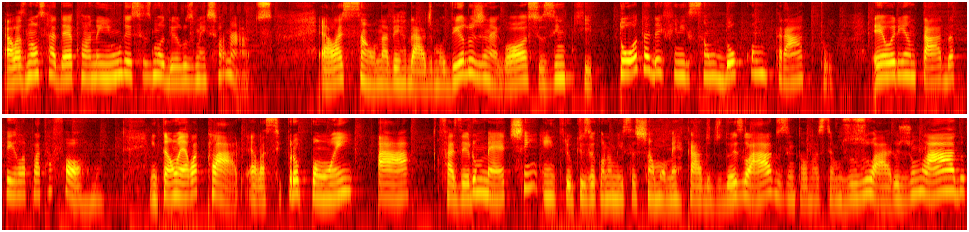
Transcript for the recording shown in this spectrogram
elas não se adequam a nenhum desses modelos mencionados. Elas são, na verdade, modelos de negócios em que toda a definição do contrato é orientada pela plataforma. Então, ela, claro, ela se propõe a fazer o matching entre o que os economistas chamam mercado de dois lados. Então, nós temos usuários de um lado,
